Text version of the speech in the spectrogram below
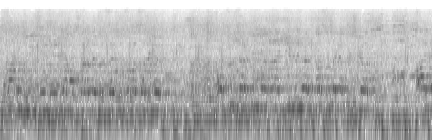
İstanbul Büyükşehir Belediye Başkanı Adayımız Sayın Mustafa Sarıgül. 34'ün yanına 24 Kasım'da yakışıyor. Haydi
